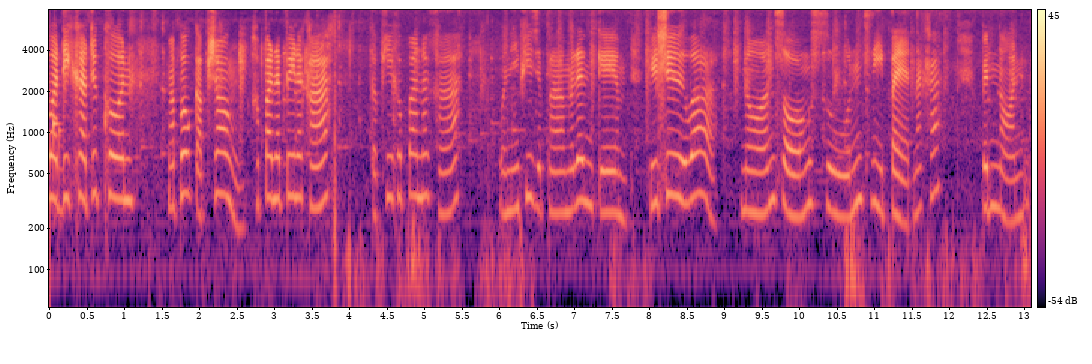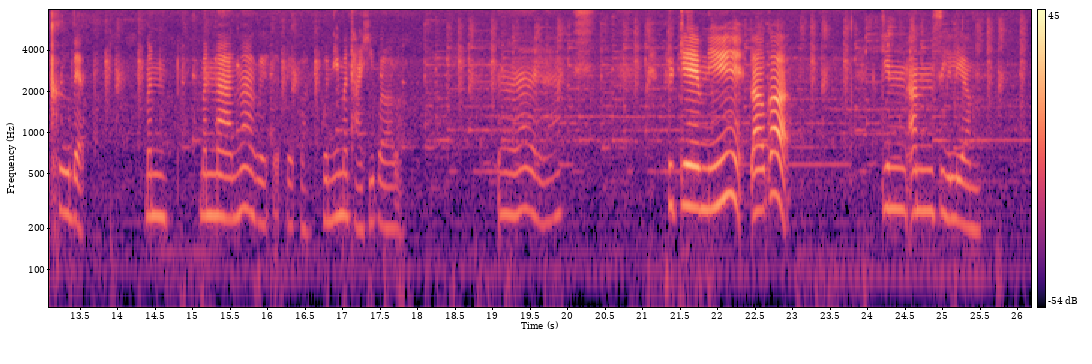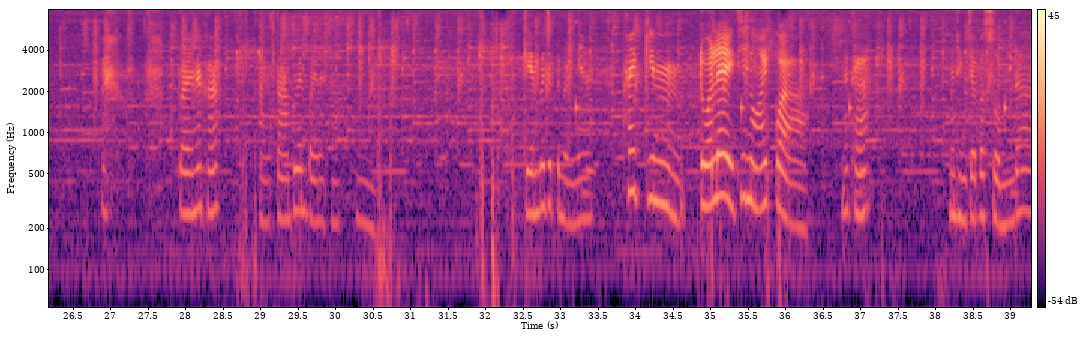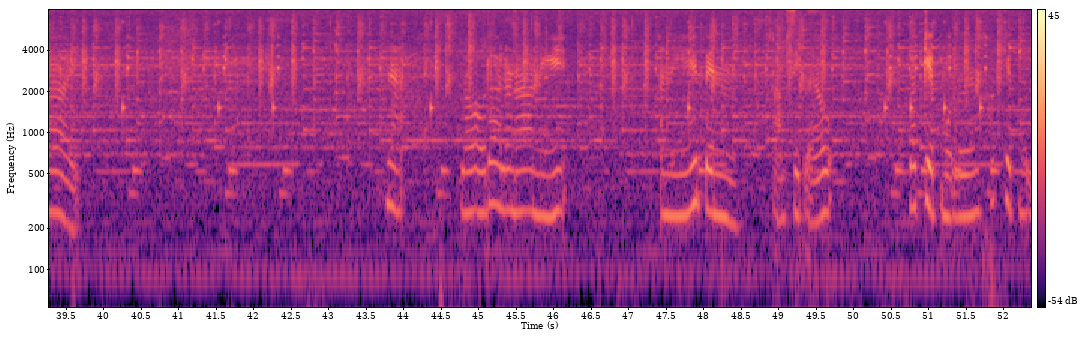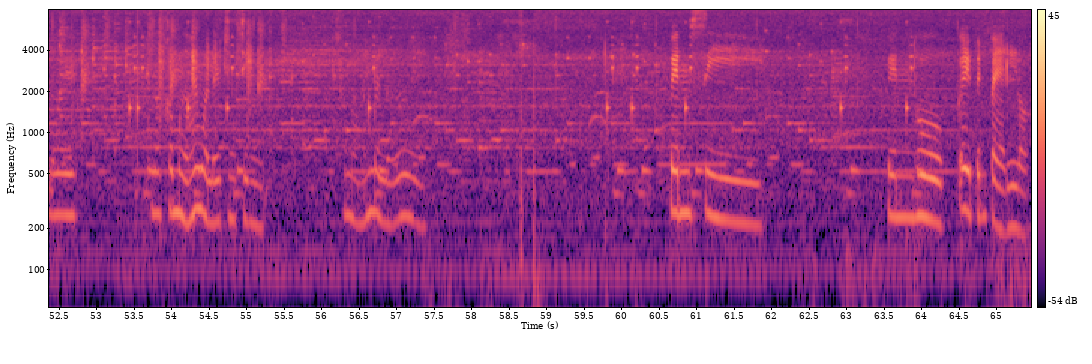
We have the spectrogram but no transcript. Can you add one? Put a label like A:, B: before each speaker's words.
A: วัสดีค่ะทุกคนมาพบกับช่องข้าวปั้นนปี้นะคะ กับพี่ข้าวปั้นนะคะ วันนี้พี่จะพามาเล่นเกม ที่ชื่อว่าหนอน2048นะคะ เป็นหนอนคือแบบมันมันนานมากเลยเดี๋ยวก่อนวันนี้มาถ่ายคลิปเราหรออ่าอะไรนะคือเกมนี้เราก็กินอันสี่เหลี่ยม ไปนะคะ ตามเพื่อนไปนะคะเกมก็จะเป็นแบบนี้นะให้กินตัวเลขที่น้อยกว่านะคะ มันถึงจะผสมได้เนี่ยเราเอาได้แล้วนะอันนี้ อันนี้เป็นสามสิบแล้วเราเก็บหมดเลยนะคะเก็บหมดเลยเราเขมือให้หมดเลยจริงๆเขมือให้หมดเลย เป็นสี่เป็นหกเอ้ย เป็นแปดหรอ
